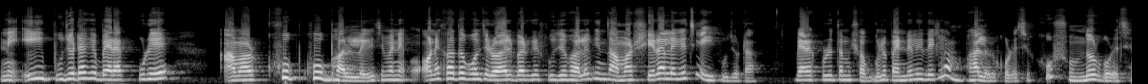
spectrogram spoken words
মানে এই পুজোটাকে ব্যারাকপুরে আমার খুব খুব ভালো লেগেছে মানে অনেক হয়তো বলছে রয়্যাল বার্গের পুজো ভালো, কিন্তু আমার সেরা লেগেছে এই পুজোটা। ব্যারাকপুরে তো আমি সবগুলো প্যান্ডেলই দেখলাম, ভালো করেছে, খুব সুন্দর করেছে।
